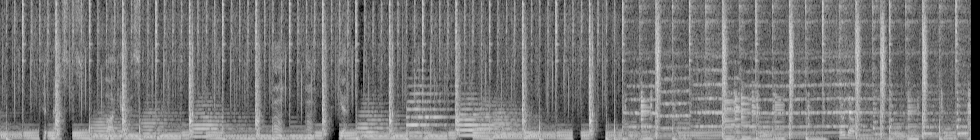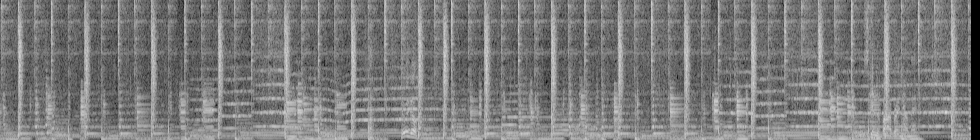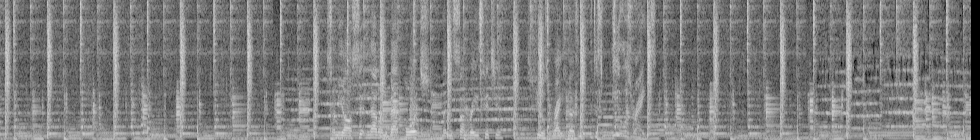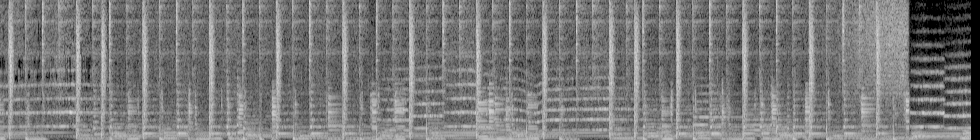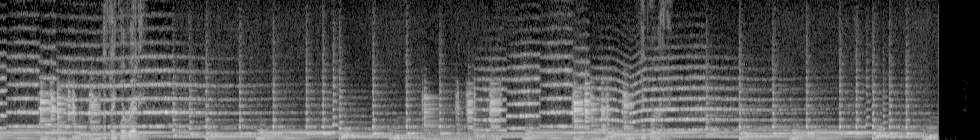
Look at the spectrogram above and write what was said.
Pitmasters podcast. We go. Just getting the vibe right now, man. Some of y'all sitting out on the back porch, letting the sun rays hit you. It feels right, doesn't it? It just feels right. Ready.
